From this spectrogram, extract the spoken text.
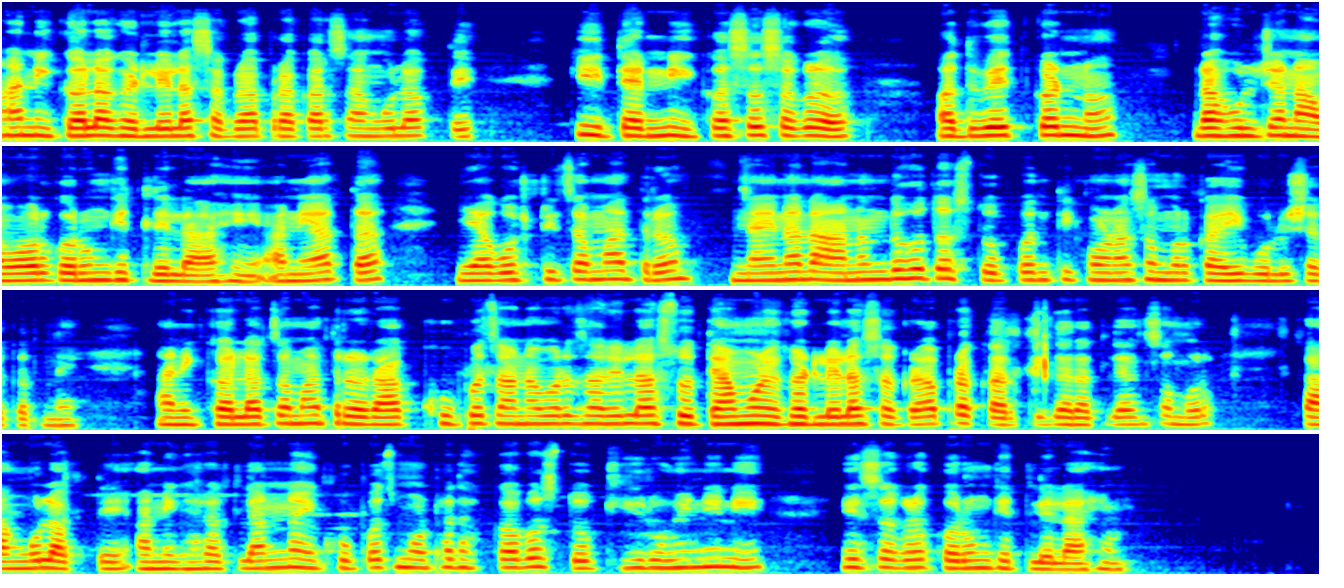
आणि कला घडलेला सगळा प्रकार सांगू लागते की त्यांनी कसं सगळं अद्वैतकडनं राहुलच्या नावावर करून घेतलेलं आहे. आणि आता या गोष्टीचा मात्र नयनाला आनंद होत असतो पण ती कोणासमोर काही बोलू शकत नाही. आणि कलाचा मात्र राग खूपच अनावर झालेला असतो. त्यामुळे घडलेला सगळा प्रकार ती घरातल्यांसमोर सांगू लागते. आणि घरातल्यांनाही खूपच मोठा धक्का बसतो की रोहिणीने हे सगळं करून घेतलेलं आहे.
